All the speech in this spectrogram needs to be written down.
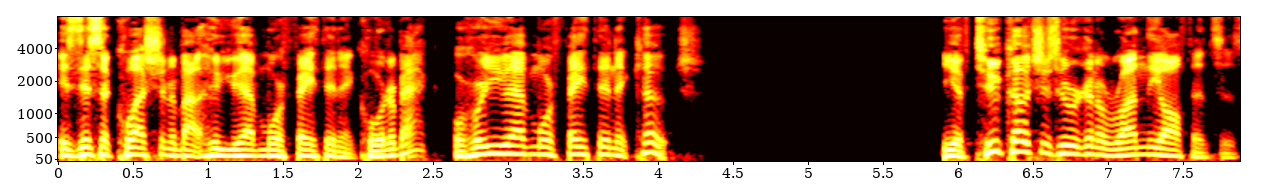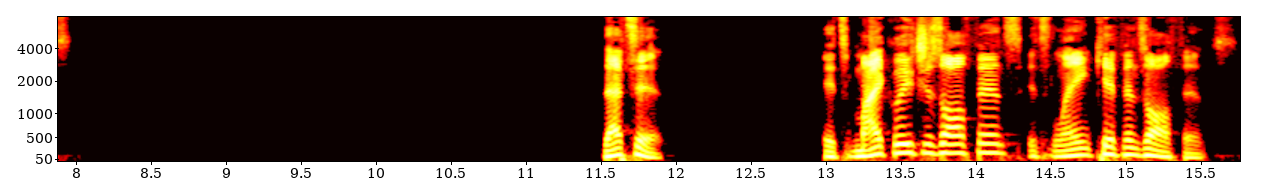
is this a question about who you have more faith in at quarterback or who you have more faith in at coach? You have two coaches who are going to run the offenses. That's it. It's Mike Leach's offense. It's Lane Kiffin's offense.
